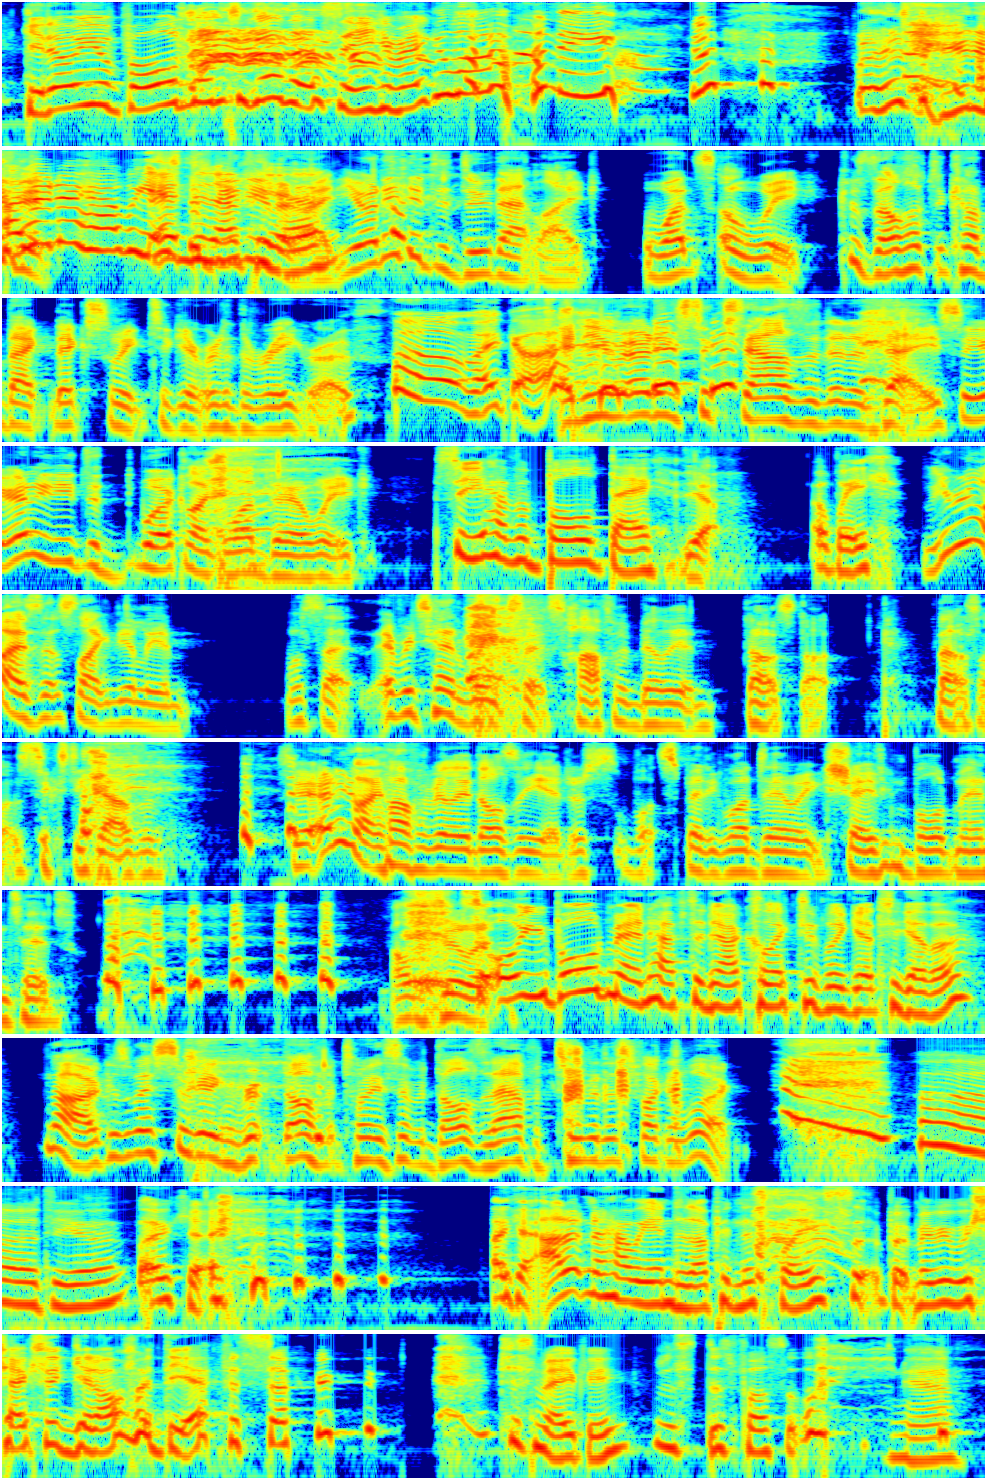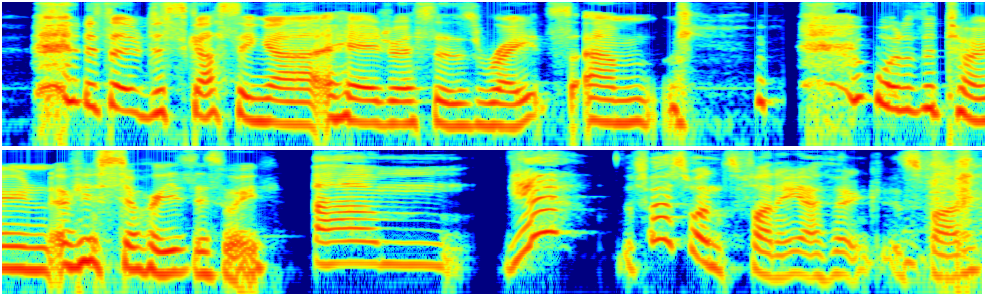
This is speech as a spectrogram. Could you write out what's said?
Get all your bald men together so you can make a lot of money. But here's the beauty of I it. don't know how we Here's the ended up beauty of it, here. right? You only need to do that like once a week because they'll have to come back next week to get rid of the regrowth. Oh my god. And you're earning 6,000 in a day, so you only need to work like one day a week. so you have a bald day Yeah. a week. You realize that's like nearly a, what's that? Every 10 weeks, it's half a million. No, it's not. No, it's not. 60,000. So you're earning like half a million dollars a year just what spending one day a week shaving bald men's heads. I'll do So it. So all you bald men have to now collectively get together. No, because we're still getting ripped off at twenty seven dollars an hour for two minutes fucking work. Oh dear. Okay. okay, I don't know how we ended up in this place, but maybe we should actually get on with the episode. just maybe. Just just possibly. Yeah. Instead of discussing uh, hairdressers' rates, um, what are the tone of your stories this week? Um. Yeah. The first one's funny. I think it's fun.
